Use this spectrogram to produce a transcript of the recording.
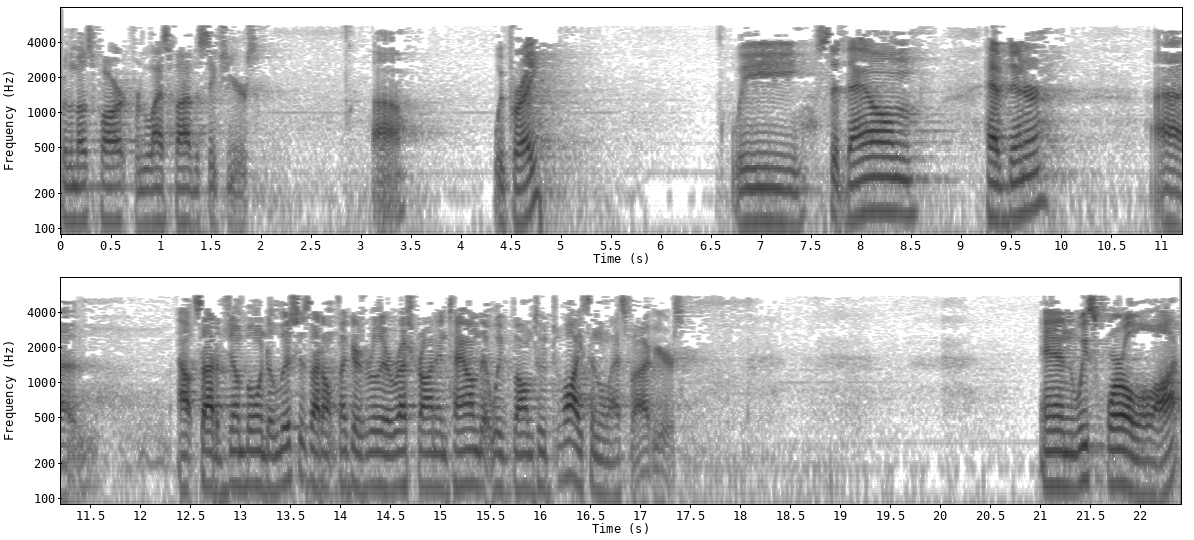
for the most part for the last five to six years. Uh, we pray. We sit down, have dinner. Uh, outside of Jumbo and Delicious, I don't think there's really a restaurant in town that we've gone to twice in the last five years. And we squirrel a lot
